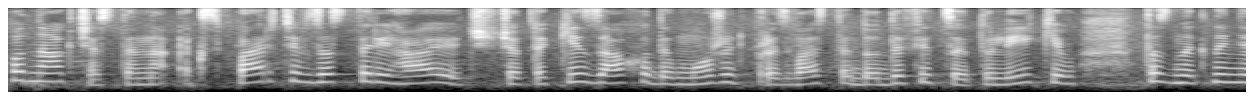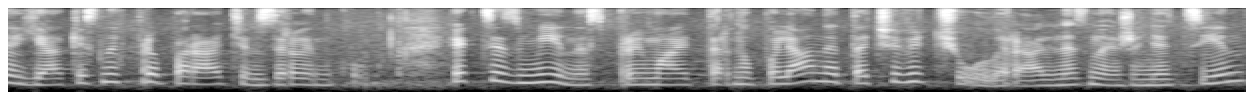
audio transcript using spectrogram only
Однак частина експертів застерігають, що такі заходи можуть призвести до дефіциту ліків та зникнення якісних препаратів з ринку. Як ці зміни сприймають тернополяни та чи відчули реальне зниження цін,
